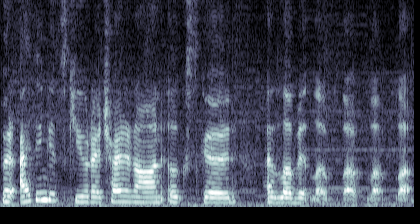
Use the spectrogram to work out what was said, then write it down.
but I think it's cute. I tried it on. It looks good. I love it. Love, love, love, love.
